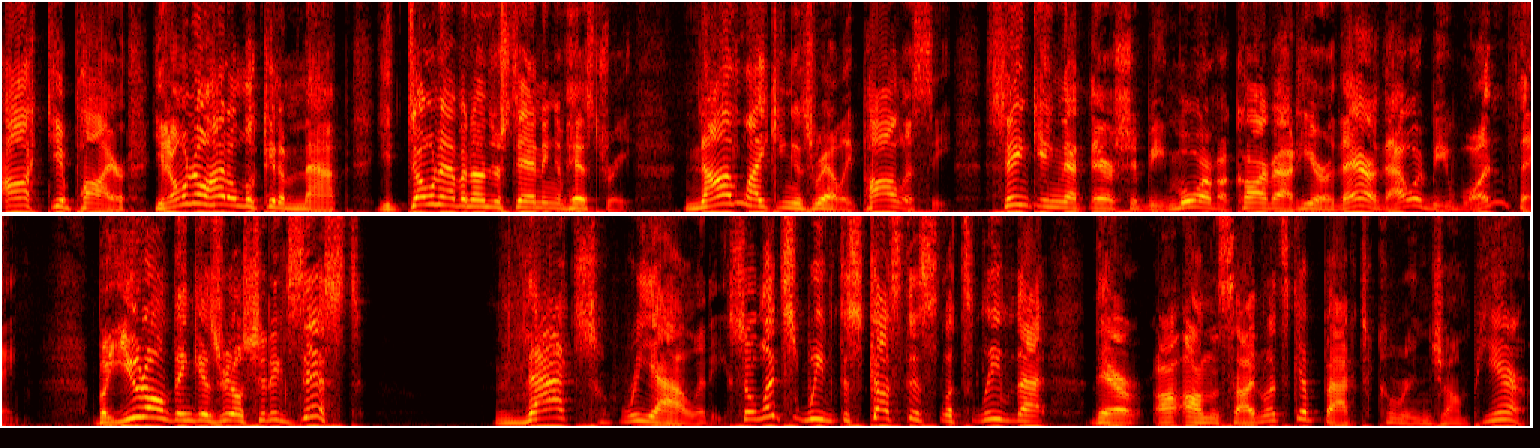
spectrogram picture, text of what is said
occupier. You don't know how to look at a map. You don't have an understanding of history. Not liking Israeli policy, thinking that there should be more of a carve out here or there, that would be one thing. But you don't think Israel should exist. That's reality. So let's, we've discussed this. Let's leave that there uh, on the side. Let's get back to Karine Jean Pierre.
